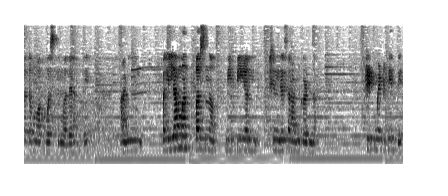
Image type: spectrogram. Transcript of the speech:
कदम वाक वस्तीमध्ये राहते. आणि पहिल्या मंथपासनं मी पी एन शिंदे सरांकडनं ट्रीटमेंट घेते.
